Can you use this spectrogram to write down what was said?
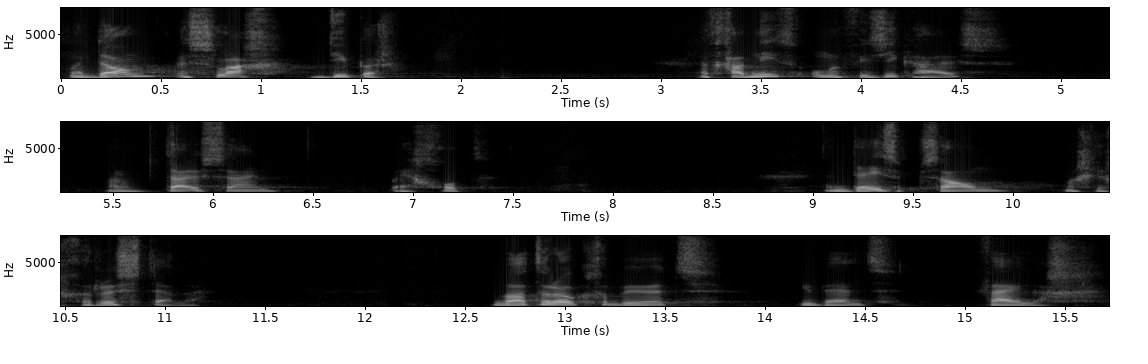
Maar dan een slag dieper. Het gaat niet om een fysiek huis, maar om thuis zijn bij God. En deze psalm mag je geruststellen. Wat er ook gebeurt, je bent veilig.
